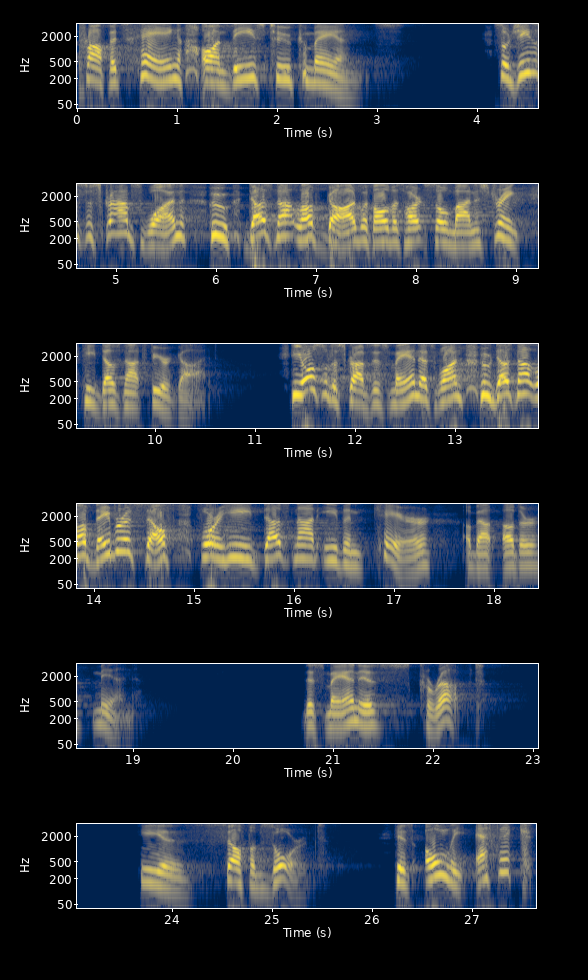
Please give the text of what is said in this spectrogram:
prophets hang on these two commands. So Jesus describes one who does not love God with all of his heart, soul, mind, and strength. He does not fear God. He also describes this man as one who does not love neighbor itself, for he does not even care about other men. This man is corrupt. He is self absorbed. His only ethic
